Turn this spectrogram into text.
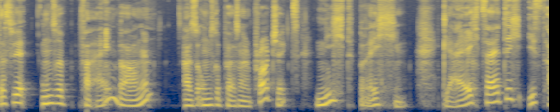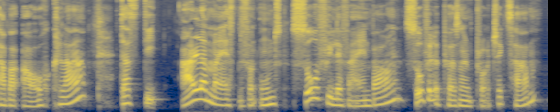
dass wir unsere Vereinbarungen, also unsere Personal Projects, nicht brechen. Gleichzeitig ist aber auch klar, dass die allermeisten von uns so viele Vereinbarungen, so viele Personal Projects haben,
